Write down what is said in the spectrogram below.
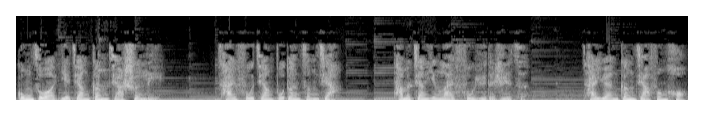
工作也将更加顺利，财富将不断增加，他们将迎来富裕的日子，财源更加丰厚。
